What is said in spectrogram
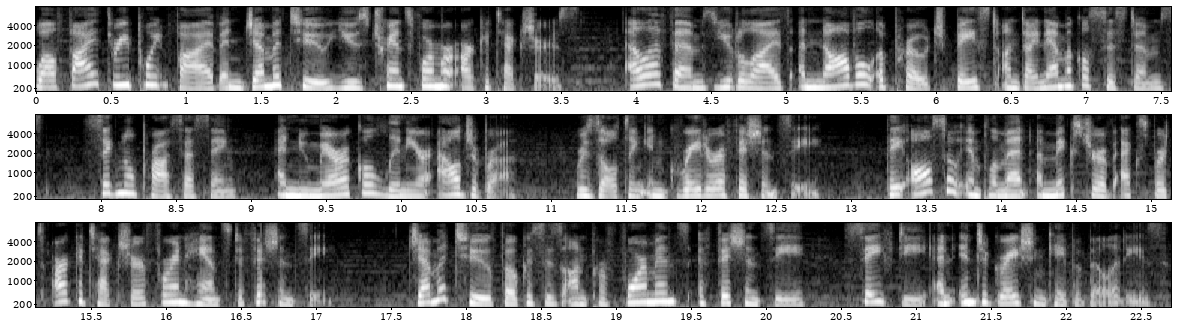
While Phi 3.5 and Gemma 2 use transformer architectures, LFMs utilize a novel approach based on dynamical systems, signal processing, and numerical linear algebra, resulting in greater efficiency. They also implement a mixture of experts architecture for enhanced efficiency. Gemma 2 focuses on performance, efficiency, safety, and integration capabilities.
